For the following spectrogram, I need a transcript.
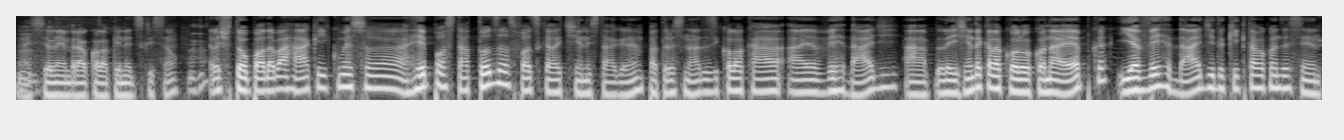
mas se eu lembrar eu coloquei na descrição. Uhum. Ela chutou o pau da barraca e começou a repostar todas as fotos que ela tinha no Instagram, patrocinadas, e colocar a verdade, a legenda que ela colocou na época e a verdade do que que tava acontecendo.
